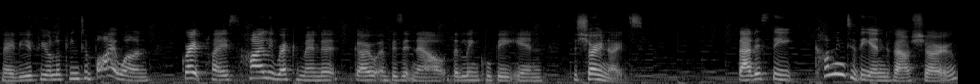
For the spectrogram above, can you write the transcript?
maybe if you're looking to buy one. Great place, highly recommend it. Go and visit now. The link will be in the show notes. That is the coming to the end of our show.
